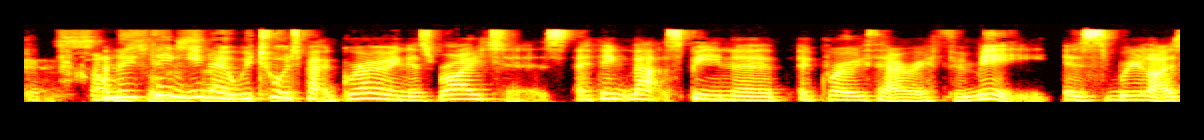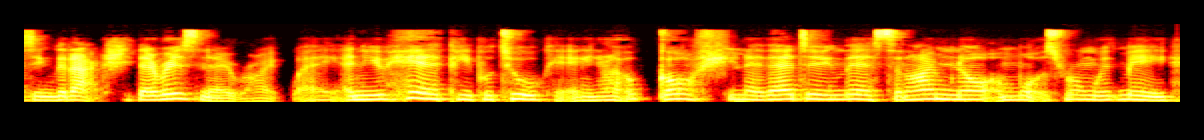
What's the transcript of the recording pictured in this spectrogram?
get some Mm. and I think you know we talked about growing as writers. I think that's been a, a growth area for me is realizing that actually there is no right way. And you hear people talking, and you're like, oh gosh, you know they're doing this and I'm not, and what's wrong with me?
